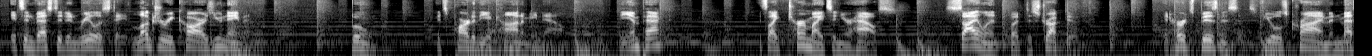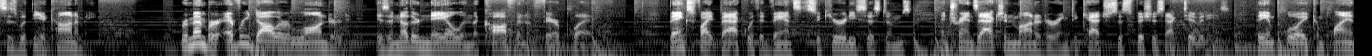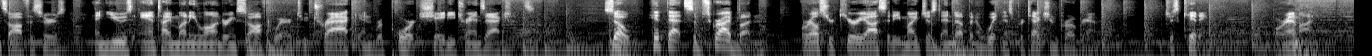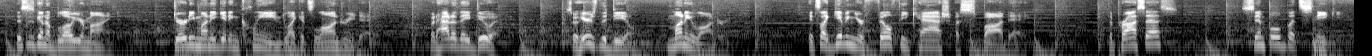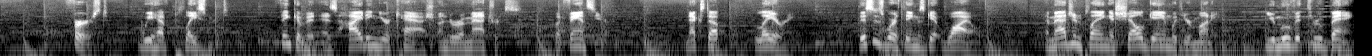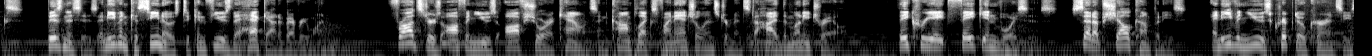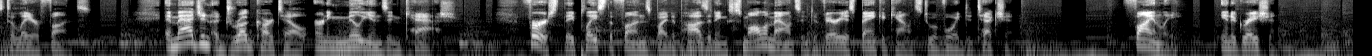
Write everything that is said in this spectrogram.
It's invested in real estate, luxury cars, you name it. Boom. It's part of the economy now. The impact? It's like termites in your house. Silent but destructive. It hurts businesses, fuels crime, and messes with the economy. Remember, every dollar laundered is another nail in the coffin of fair play. Banks fight back with advanced security systems and transaction monitoring to catch suspicious activities. They employ compliance officers and use anti-money laundering software to track and report shady transactions. So, hit that subscribe button, or else your curiosity might just end up in a witness protection program. Just kidding. Or am I? This is gonna blow your mind. Dirty money getting cleaned like it's laundry day. But how do they do it? So here's the deal. Money laundering. It's like giving your filthy cash a spa day. The process? Simple but sneaky. First, we have placement. Think of it as hiding your cash under a mattress, but fancier. Next up, layering. This is where things get wild. Imagine playing a shell game with your money. You move it through banks, businesses, and even casinos to confuse the heck out of everyone. Fraudsters often use offshore accounts and complex financial instruments to hide the money trail. They create fake invoices, set up shell companies, and even use cryptocurrencies to layer funds. Imagine a drug cartel earning millions in cash. First, they place the funds by depositing small amounts into various bank accounts to avoid detection. Finally, integration.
